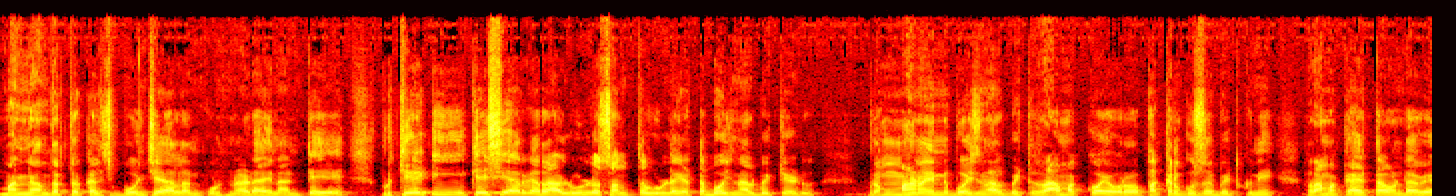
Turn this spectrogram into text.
మన అందరితో కలిసి భోంచేయాలనుకుంటున్నాడు ఆయన అంటే ఇప్పుడు కేటీ కేసీఆర్ గారు వాళ్ళ ఊళ్ళో సొంత ఊళ్ళో ఎట్ట భోజనాలు పెట్టాడు? బ్రహ్మాండమైన భోజనాలు పెట్టి రామక్క ఎవరో పక్కన కూర్చోబెట్టుకుని రామక్క ఎట్టా ఉండవే?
